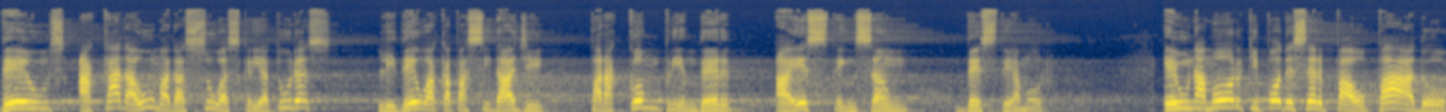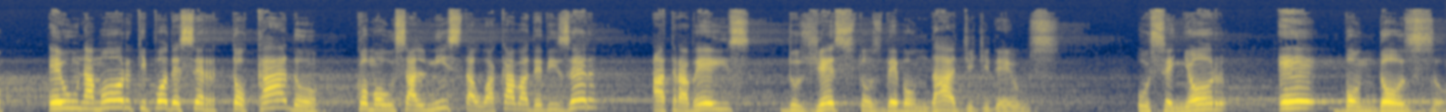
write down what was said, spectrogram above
Deus a cada uma das suas criaturas lhe deu a capacidade para compreender a extensão deste amor. É um amor que pode ser palpado, é um amor que pode ser tocado, como o salmista o acaba de dizer, através dos gestos de bondade de Deus. O Senhor é bondoso.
